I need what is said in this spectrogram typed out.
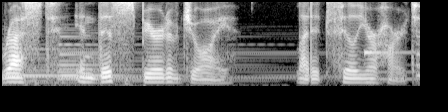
Rest in this spirit of joy. Let it fill your heart.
